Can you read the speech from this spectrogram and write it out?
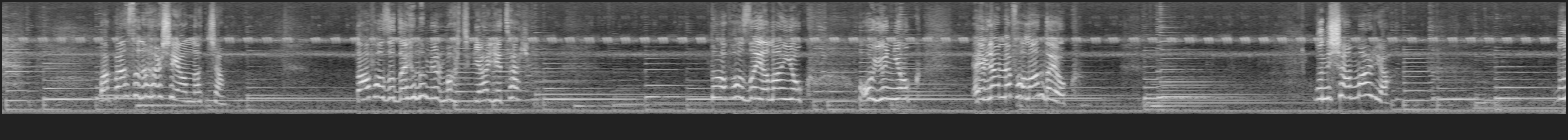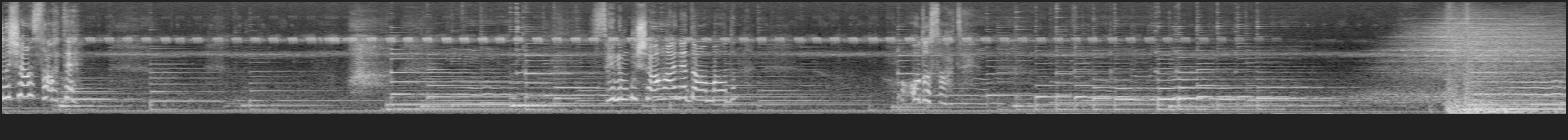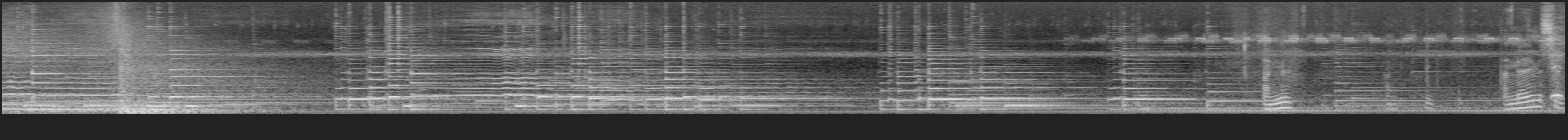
Bak ben sana her şeyi anlatacağım. Daha fazla dayanamıyorum artık ya yeter. Daha fazla yalan yok. oyun yok, evlenme falan da yok. Bu nişan var ya, bu nişan sahte. Senin bu şahane damadın, o da sahte. Anne. Anne iyi misin?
